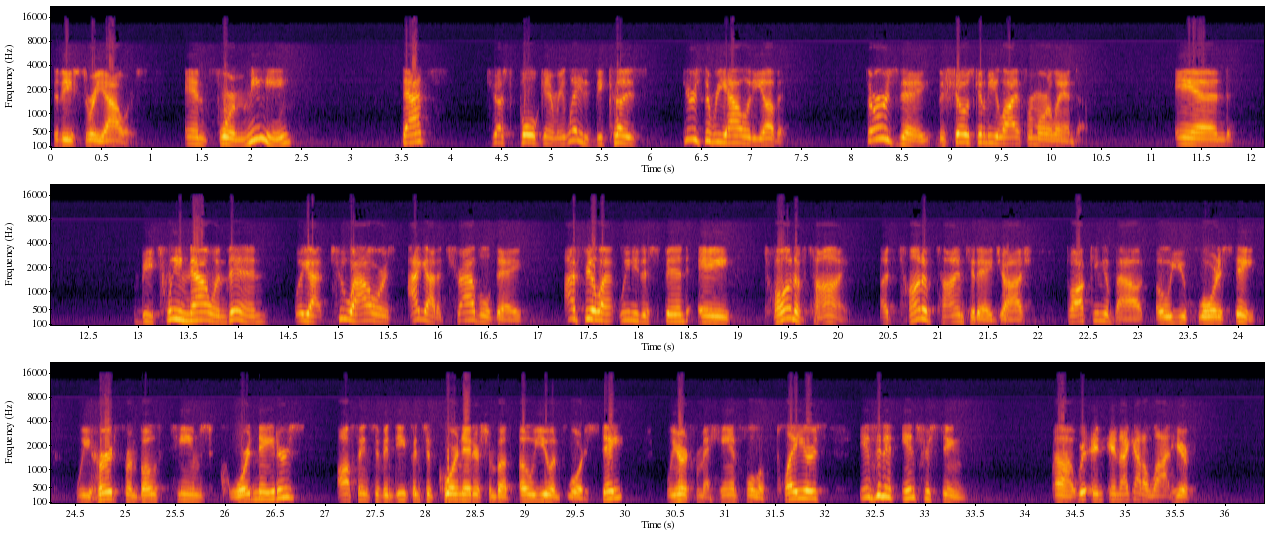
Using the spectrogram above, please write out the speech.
to these three hours. And for me, that's just bowl game related because here's the reality of it. Thursday, the show's going to be live from Orlando. And between now and then, we got two hours. I got a travel day. I feel like we need to spend a ton of time, a ton of time today, Josh, talking about OU Florida State. We heard from both teams' coordinators, offensive and defensive coordinators from both OU and Florida State. We heard from a handful of players. Isn't it interesting? Uh, and, and I got a lot here.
